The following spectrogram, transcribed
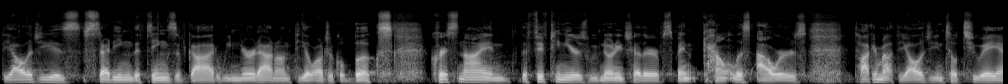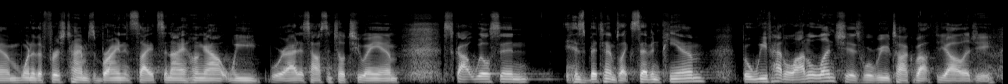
Theology is studying the things of God. We nerd out on theological books. Chris and I, in the 15 years we've known each other, have spent countless hours talking about theology until 2 a.m. One of the first times Brian and Seitz and I hung out, we were at his house until 2 a.m. Scott Wilson, his bedtime's like 7 p.m., but we've had a lot of lunches where we would talk about theology.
